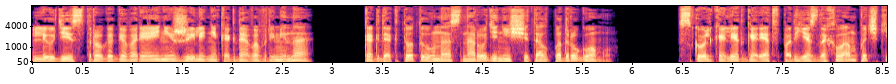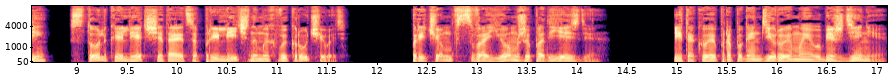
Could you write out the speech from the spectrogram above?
Люди, строго говоря, и не жили никогда во времена, когда кто-то у нас на родине считал по-другому. Сколько лет горят в подъездах лампочки, столько лет считается приличным их выкручивать. Причем в своем же подъезде. И такое пропагандируемое убеждение,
